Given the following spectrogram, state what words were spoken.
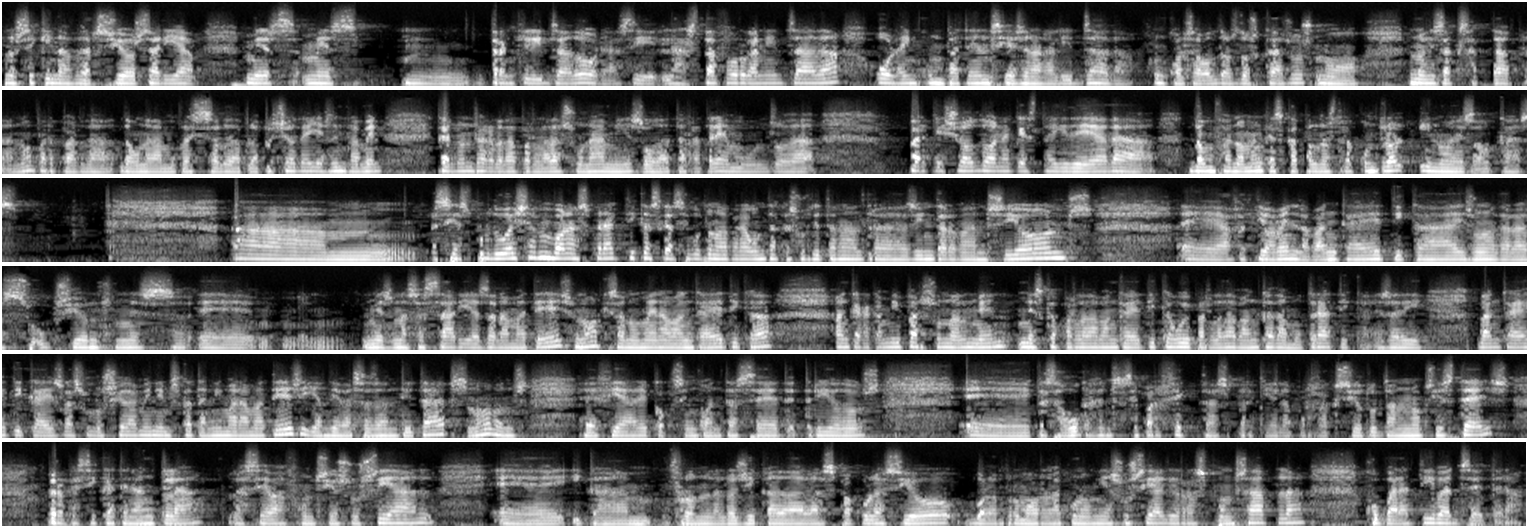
No sé quina versió seria més, més tranquil·litzadora, si l'estafa organitzada o la incompetència generalitzada. En qualsevol dels dos casos no, no és acceptable no? per part d'una democràcia saludable. Per això deia simplement que no ens agrada parlar de tsunamis o de terratrèmols perquè això dona aquesta idea de- d'un fenomen que escapa al nostre control i no és el cas. Si es produeixen bones pràctiques, que ha sigut una pregunta que ha sortit en altres intervencions, eh, efectivament la banca ètica és una de les opcions més, eh, més necessàries ara mateix, no? que s'anomena banca ètica, encara que a mi personalment, més que parlar de banca ètica, vull parlar de banca democràtica. És a dir, banca ètica és la solució de mínims que tenim ara mateix i hi ha diverses entitats, no? doncs, eh, FIARE, COP57, Triodos, eh, que segur que sense ser perfectes, perquè la perfecció total no existeix, però que sí que tenen clar la seva funció social eh, i que enfront la lògica de l'especulació volen promoure l'economia social i responsable, cooperativa, etc.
